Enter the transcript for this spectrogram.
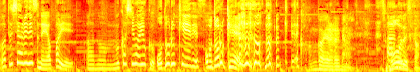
私あれですねやっぱりあの昔はよく踊る系です踊る系踊る系考えられないそうですか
